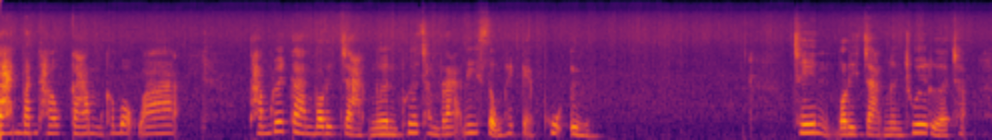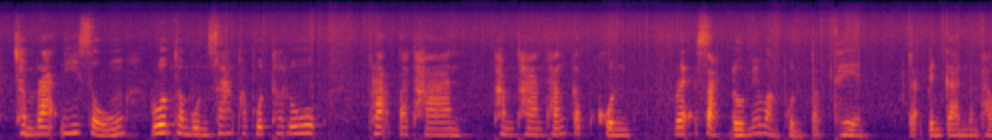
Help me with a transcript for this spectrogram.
การบรรเทากรรมเขาบอกว่าทำด้วยการบริจาคเงินเพื่อชำระหนี้สงให้แก่ผู้อื่น เช่น บริจาคเงินช่วยเหลือชชำระหนี้สงร่วมทำบุญสร้างพระพุทธรูป พระประธานทำทานทั้งกับคนและสัตว์โดยไม่หวังผลตอบแทน จะเป็นการบรรเทา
